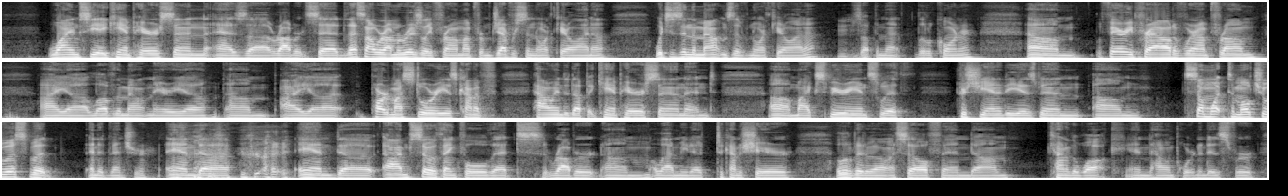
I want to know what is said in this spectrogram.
YMCA Camp Harrison, as uh, Robert said. That's not where I'm originally from. I'm from Jefferson, North Carolina, which is in the mountains of North Carolina. It's up in that little corner. Um, very proud of where I'm from. I uh, love the mountain area. Um, I uh, part of my story is kind of how I ended up at Camp Harrison, and um, my experience with Christianity has been um, somewhat tumultuous, but an adventure. And uh, Right. and uh, I'm so thankful that Robert um, allowed me to, to kind of share a little bit about myself and um, kind of the walk and how important it is for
